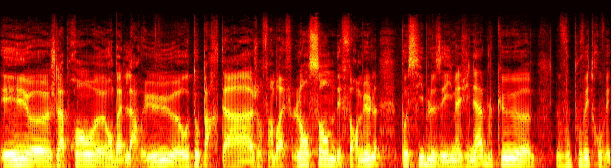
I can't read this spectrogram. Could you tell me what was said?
et euh, je la prends euh, en bas de la rue, autopartage, enfin bref, l'ensemble des formules possibles et imaginables que vous pouvez trouver.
